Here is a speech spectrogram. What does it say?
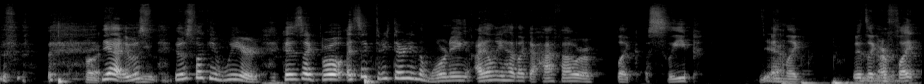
But yeah, it was he- it was fucking weird because it's like, bro, it's like three thirty in the morning. I only had like a half hour of like sleep, yeah, and like it's like our Mhm. flight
